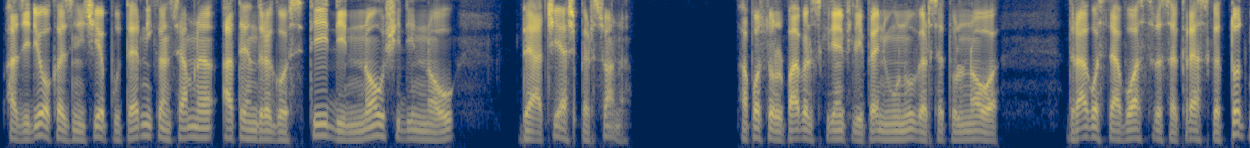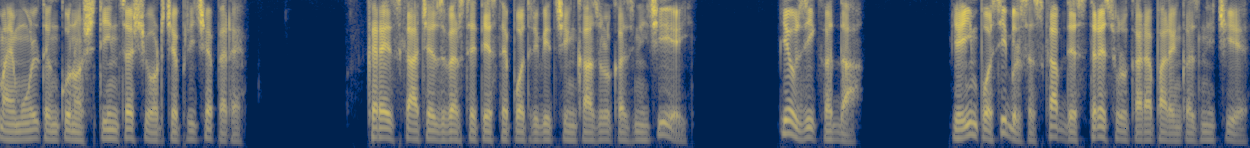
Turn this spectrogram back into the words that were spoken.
A zidi o căznicie puternică înseamnă a te îndrăgosti din nou și din nou de aceeași persoană. Apostolul Pavel scrie în Filipeni 1, versetul 9, Dragostea voastră să crească tot mai mult în cunoștință și orice pricepere. Crezi că acest verset este potrivit și în cazul căzniciei? Eu zic că da. E imposibil să scapi de stresul care apare în căznicie,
